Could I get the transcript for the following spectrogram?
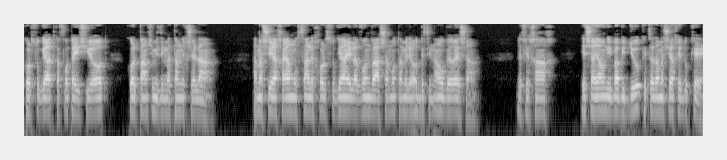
כל סוגי ההתקפות האישיות כל פעם שמזימתם נכשלה. המשיח היה מושא לכל סוגי העלבון וההאשמות המלאות בשנאה וברשע. לפיכך, ישעיהו ניבא בדיוק כיצד המשיח ידוכא.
